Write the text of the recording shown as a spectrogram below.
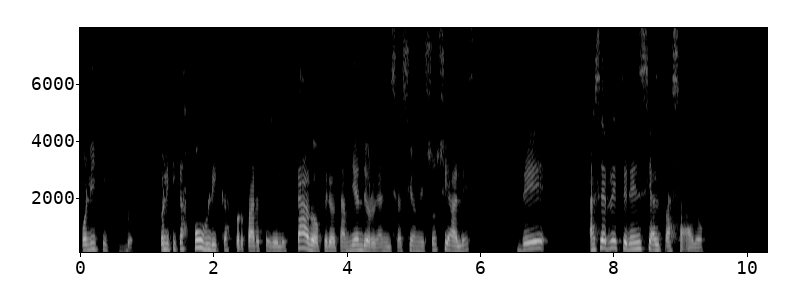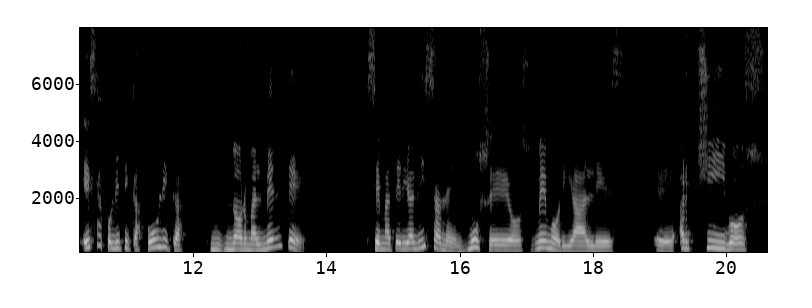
políticas públicas por parte del Estado, pero también de organizaciones sociales, de hacer referencia al pasado. Esas políticas públicas normalmente se materializan en museos, memoriales, eh, archivos,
